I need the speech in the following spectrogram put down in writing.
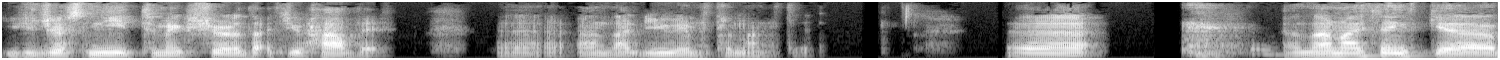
you just need to make sure that you have it uh, and that you implement it. Uh, and then I think uh,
